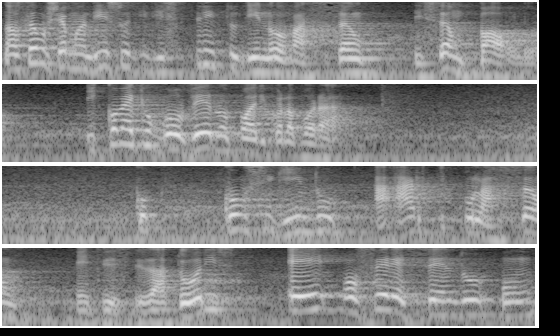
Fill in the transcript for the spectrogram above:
Nós estamos chamando isso de Distrito de Inovação de São Paulo. E como é que o governo pode colaborar? Co conseguindo a articulação entre esses atores e oferecendo um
